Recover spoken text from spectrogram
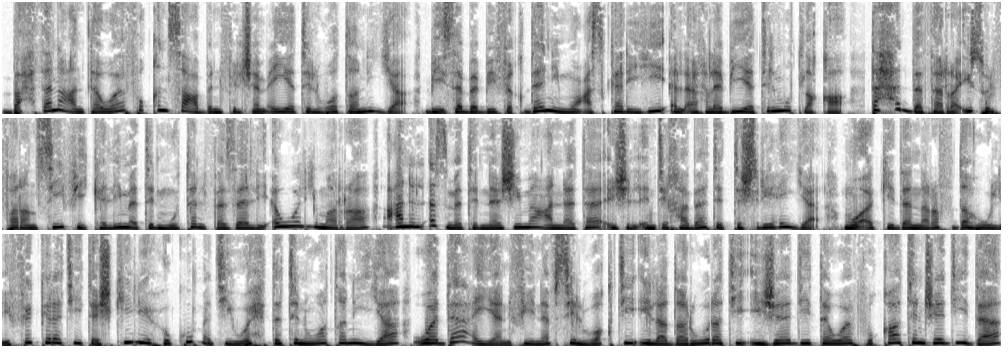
بحثا عن توافق صعب في الجمعية الوطنية بسبب فقدان معسكره الأغلبية المطلقة. تحدث الرئيس الفرنسي في كلمة متلفزة لأول مرة عن الأزمة الناجمة عن نتائج الانتخابات التشريعية مؤكدا رفضه لفكرة تشكيل حكومة وحدة وطنية وداعيا في نفس الوقت إلى ضرورة إيجاد توافق توافقات جديدة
